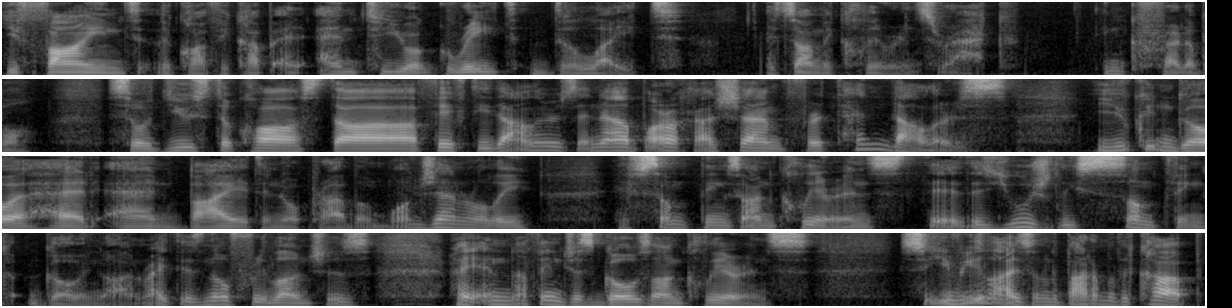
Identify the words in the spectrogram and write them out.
you find the coffee cup, and, and to your great delight, it's on the clearance rack incredible. So it used to cost uh, $50, and now Baruch Hashem for $10, you can go ahead and buy it and no problem. Well, generally, if something's on clearance, there, there's usually something going on, right? There's no free lunches, right? And nothing just goes on clearance. So you realize on the bottom of the cup,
